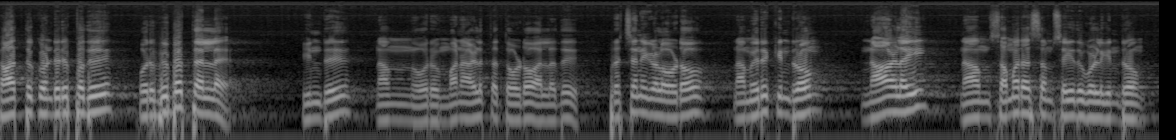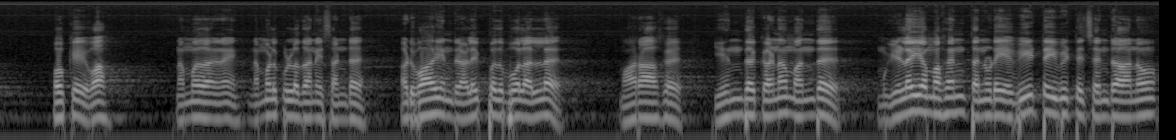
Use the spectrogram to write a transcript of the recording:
காத்து கொண்டிருப்பது ஒரு விபத்து அல்ல இன்று நம் ஒரு மன அழுத்தத்தோடோ அல்லது பிரச்சனைகளோடோ நாம் இருக்கின்றோம். நாளை நாம் சமரசம் செய்து கொள்கின்றோம். ஓகே வா. நம்ம தானே நம்மளுக்குள்ள தானே சண்டை. அப்படி வா என்று அழைப்பது போல் அல்ல. மாறாக எந்த கணம் அந்த இளைய மகன் தன்னுடைய வீட்டை விட்டு சென்றானோ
